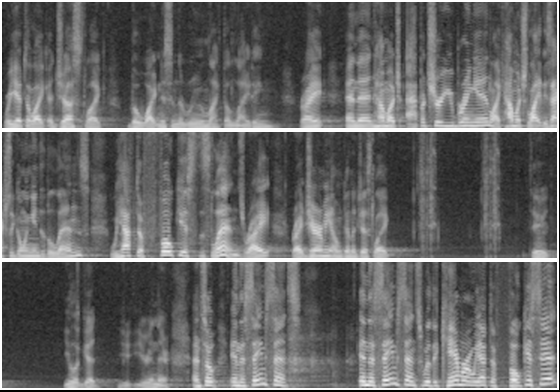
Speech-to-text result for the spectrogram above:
where you have to like adjust like the whiteness in the room, like the lighting, right? And then how much aperture you bring in, like how much light is actually going into the lens. We have to focus this lens, right? Right, Jeremy? I'm gonna just like, dude, you look good. You're in there. And so, in the same sense, in the same sense, with the camera, we have to focus it.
